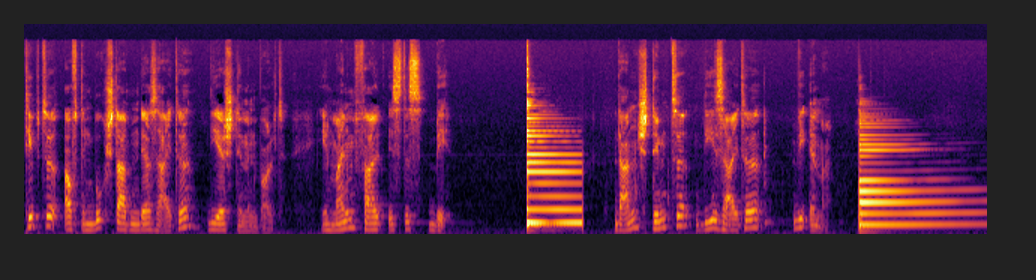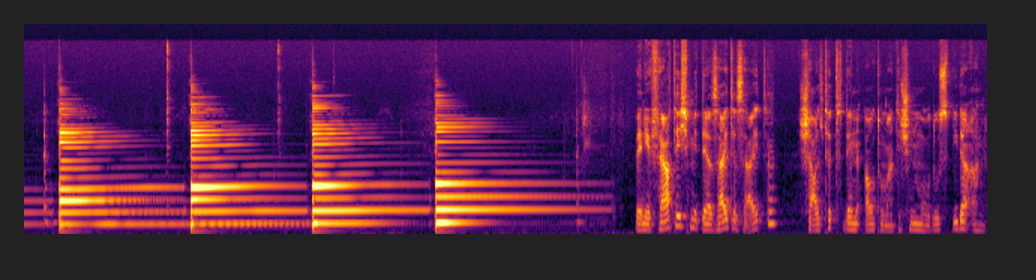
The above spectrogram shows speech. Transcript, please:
tippt auf den Buchstaben der Seite, die ihr stimmen wollt. In meinem Fall ist es B. Dann stimmt die Seite wie immer. Wenn ihr fertig mit der Seite seid, schaltet den automatischen Modus wieder an.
